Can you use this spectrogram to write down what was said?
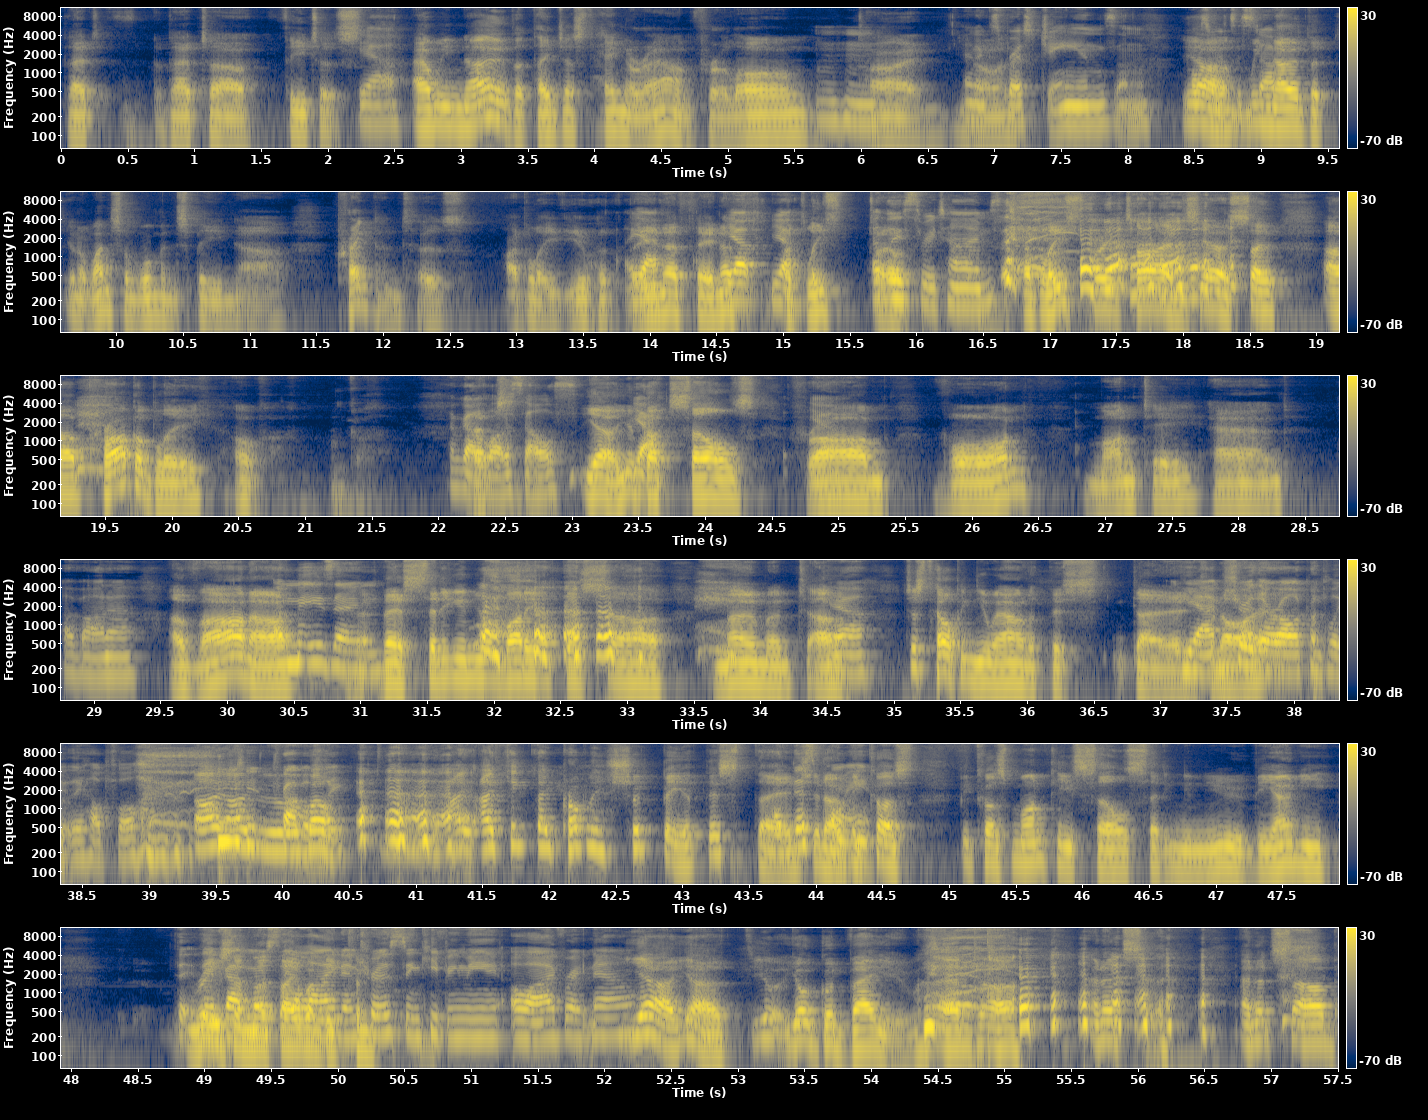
that that uh, fetus. Yeah. And we know that they just hang around for a long time. Mm-hmm. and know, express genes and all yeah, sorts of we stuff. know that you know once a woman's been uh, pregnant, as I believe you have been, Yeah. Yep, yeah. at least At uh, least three times. at least three times. Yeah, so uh, probably oh I've got a lot of cells. yeah, you've Yeah. got cells from Vaughan, Monty, and Ivana. Ivana. Amazing. They're sitting in your body at this uh, moment. Um, Yeah. Just helping you out at this stage. Yeah, I'm sure I- they're all completely helpful. I, I, Probably. Well, I, I think they probably should be at this stage, this you know, point. because because Monty's cells sitting in you, the only They- They've reason got that mostly they would be aligned con- interest in keeping me alive right now. yeah, yeah, you're, you're good value, and uh, and it's and it's. Um,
